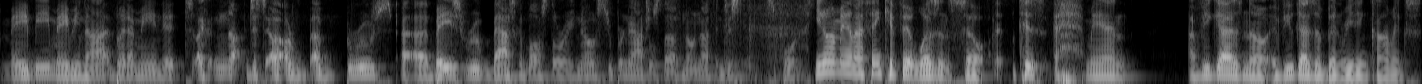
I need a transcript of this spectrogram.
Maybe, maybe not. But I mean, it's like not just a, a, a Bruce a, a base root basketball story. No supernatural stuff. No nothing. Just sports. You know what, man? I think if it wasn't so, because, man, if you guys know, if you guys have been reading comics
